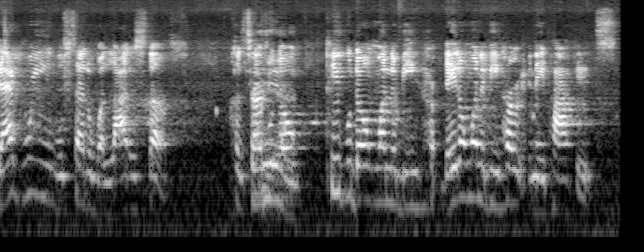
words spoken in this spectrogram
that green will settle a lot of stuff. Because uh, people don't people don't want to be they don't want to be hurt in their pockets,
